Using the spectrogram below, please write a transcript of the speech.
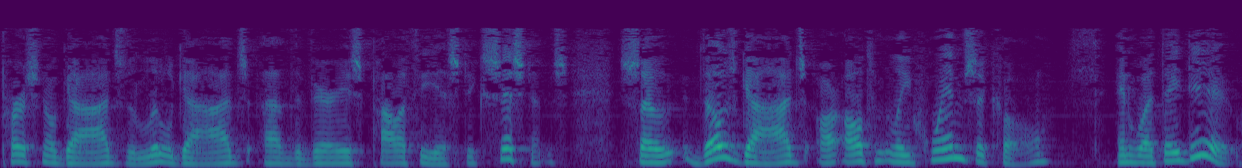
personal gods, the little gods of the various polytheistic systems. So those gods are ultimately whimsical in what they do.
